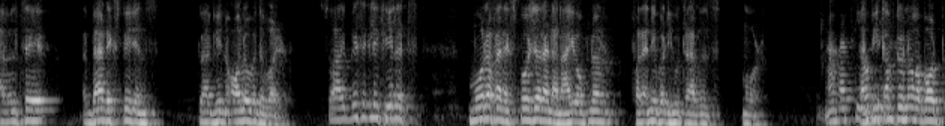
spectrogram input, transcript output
I will say, a bad experience to have been all over the world. So I basically feel it's more of an exposure and an eye opener for anybody who travels more. Oh, that's lovely. And we come to know about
